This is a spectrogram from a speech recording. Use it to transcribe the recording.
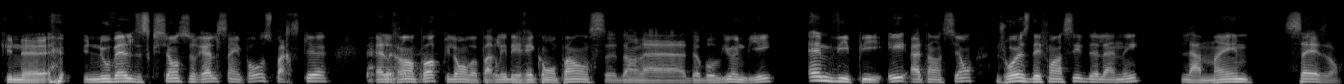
qu'une une nouvelle discussion sur elle s'impose parce qu'elle remporte, puis là, on va parler des récompenses dans la WNBA. MVP et, attention, joueuse défensive de l'année, la même saison.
